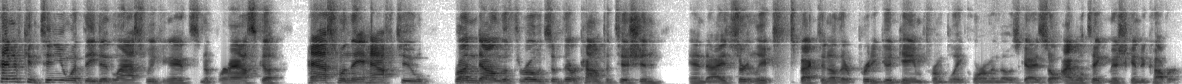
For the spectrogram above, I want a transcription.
kind of continue what they did last week against Nebraska, pass when they have to, run down the throats of their competition and I certainly expect another pretty good game from Blake Corum and those guys. So I will take Michigan to cover.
